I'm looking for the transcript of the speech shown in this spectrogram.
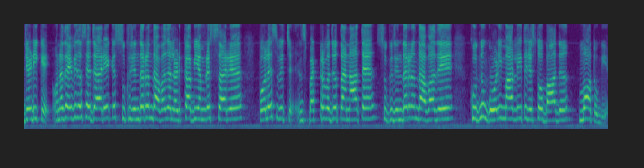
ਜਿਹੜੀ ਕਿ ਉਹਨਾਂ ਦਾ ਇਹ ਵੀ ਦੱਸਿਆ ਜਾ ਰਿਹਾ ਹੈ ਕਿ ਸੁਖਜਿੰਦਰ ਰੰਧਾਵਾ ਦਾ ਲੜਕਾ ਵੀ ਅੰਮ੍ਰਿਤਸਰ ਪੁਲਿਸ ਵਿੱਚ ਇੰਸਪੈਕਟਰ ਵਜੋਂ ਤਾਇਨਾਤ ਹੈ। ਸੁਖਜਿੰਦਰ ਰੰਧਾਵਾ ਦੇ ਖੁਦ ਨੂੰ ਗੋਲੀ ਮਾਰ ਲਈ ਤੇ ਜਿਸ ਤੋਂ ਬਾਅਦ ਮੌਤ ਹੋ ਗਈ ਹੈ।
